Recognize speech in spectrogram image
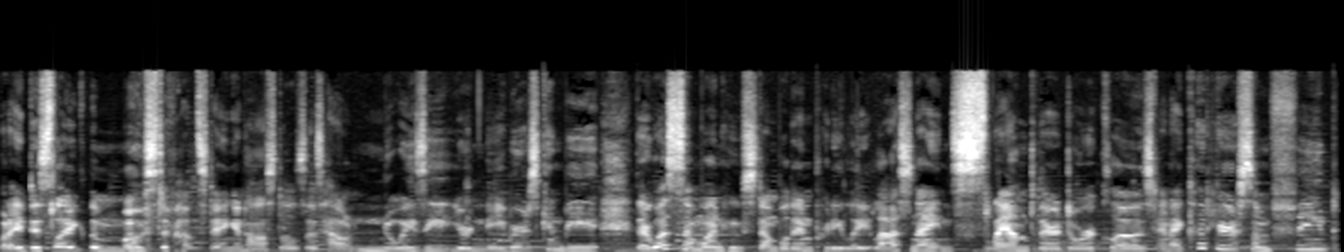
What I dislike the most about staying in hostels is how noisy your neighbors can be. There was someone who stumbled in pretty late last night and slammed their door closed, and I could hear some faint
